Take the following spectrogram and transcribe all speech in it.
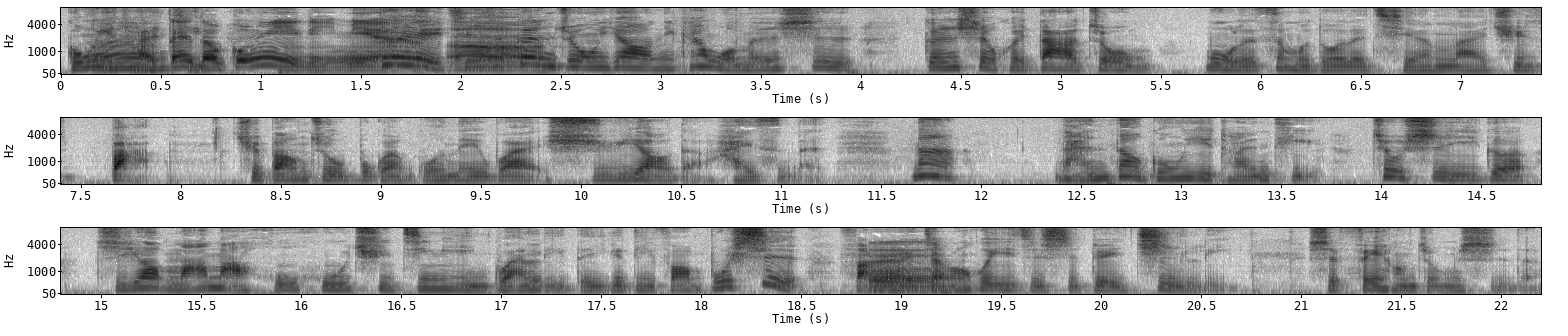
公益团体带到公益里面，对，其实更重要。你看，我们是跟社会大众募了这么多的钱来去把去帮助不管国内外需要的孩子们，那难道公益团体就是一个？只要马马虎虎去经营管理的一个地方，不是，反而展望会一直是对治理是非常重视的。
